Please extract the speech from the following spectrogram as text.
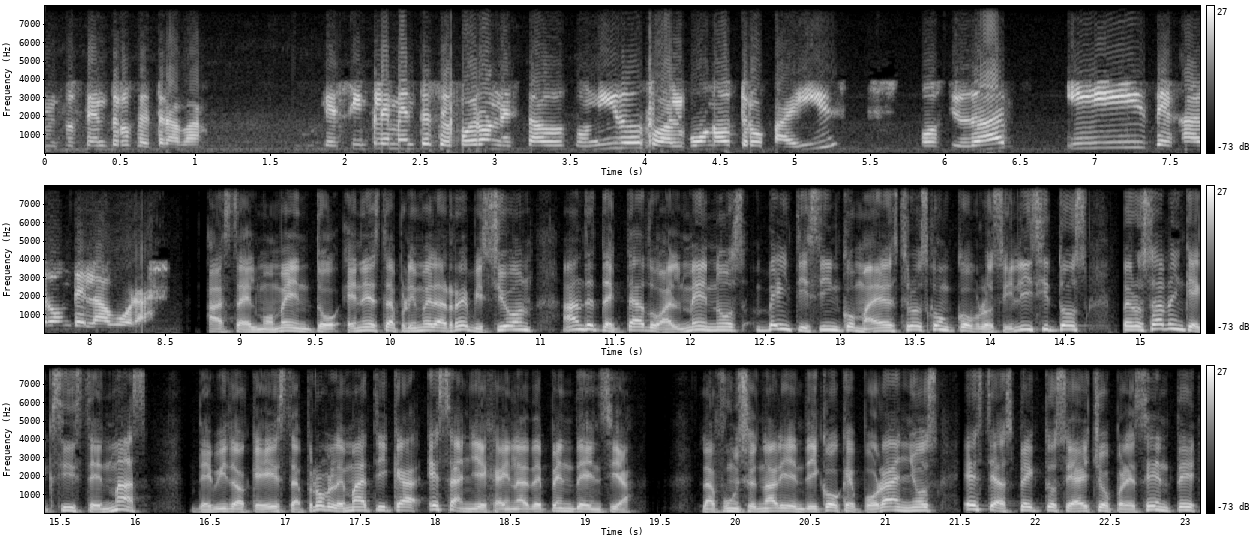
en sus centros de trabajo, que simplemente se fueron a Estados Unidos o algún otro país o ciudad y dejaron de laborar. Hasta el momento, en esta primera revisión, han detectado al menos 25 maestros con cobros ilícitos, pero saben que existen más, debido a que esta problemática es añeja en la dependencia. La funcionaria indicó que por años este aspecto se ha hecho presente,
